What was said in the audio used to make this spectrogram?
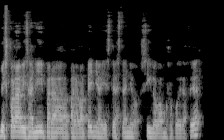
pisco labis allí para, para la peña y este, este año sí lo vamos a poder hacer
